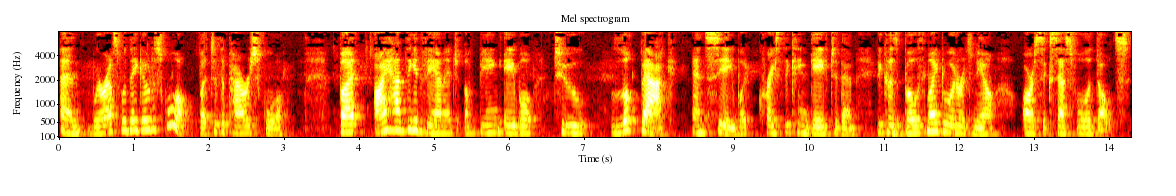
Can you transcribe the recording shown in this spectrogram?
and where else would they go to school but to the parish school? But I had the advantage of being able to look back and see what Christ the King gave to them because both my daughters now are successful adults.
